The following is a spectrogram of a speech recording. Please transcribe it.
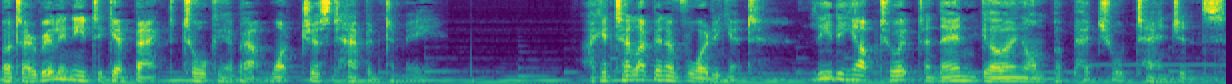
But I really need to get back to talking about what just happened to me. I can tell I've been avoiding it, leading up to it and then going on perpetual tangents,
